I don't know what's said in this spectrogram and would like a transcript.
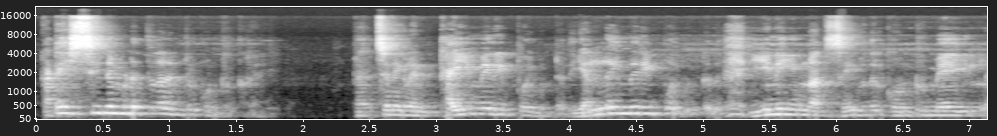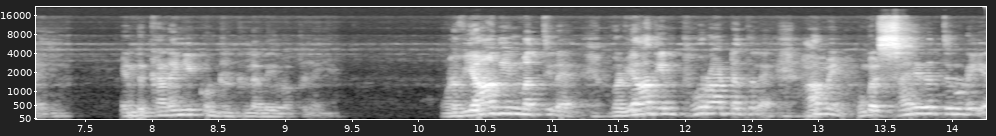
கடைசி நிமிடத்தில் நின்று கொண்டிருக்கிறேன். பிரச்சனைகளின் கைமீறி போய்விட்டது. எல்லை மீறி போய்விட்டது. இனியும் நான் செய்வதற்கு ஒன்றுமே இல்லை என்று கணங்கிக் கொண்டிருக்கிற தெய்வ பிள்ளைங்க உங்கள் வியாதியின் மத்தியில உங்கள் வியாதியின் போராட்டத்துல ஆமீன் உங்கள் சரீரத்தினுடைய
